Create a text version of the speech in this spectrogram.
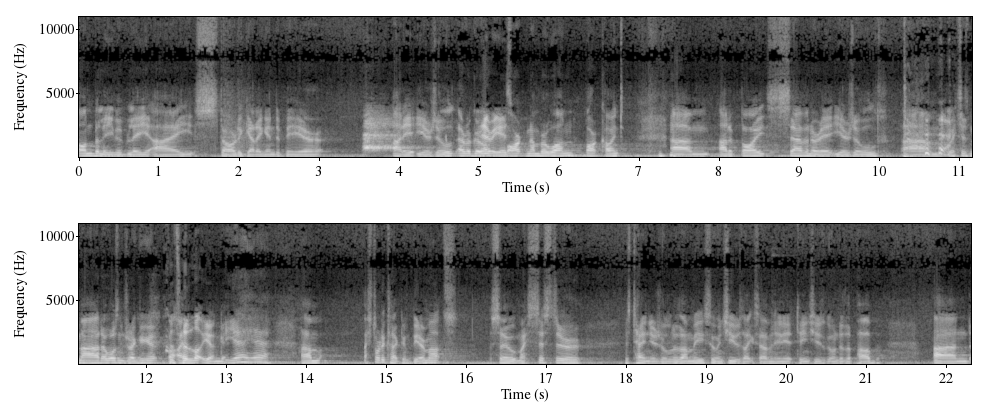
unbelievably, I started getting into beer at eight years old. There we go. There he is. Bark number one, bark count. Um, at about seven or eight years old, um, which is mad. I wasn't drinking it. but That's I- a lot younger. Yeah, yeah. Um, I started collecting beer mats. So my sister is 10 years older than me. So when she was like 17, 18, she was going to the pub. And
